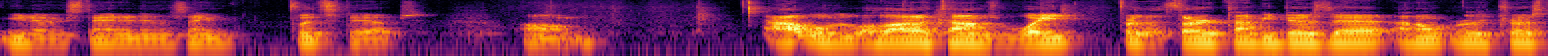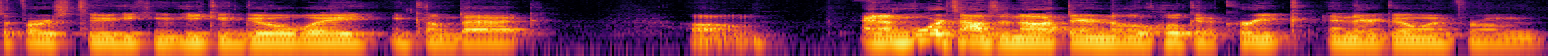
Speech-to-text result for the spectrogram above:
you know standing in the same footsteps um, I will a lot of times wait for the third time he does that. I don't really trust the first two. He can he can go away and come back. Um, and more times than not, they're in a little hook in a creek and they're going from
